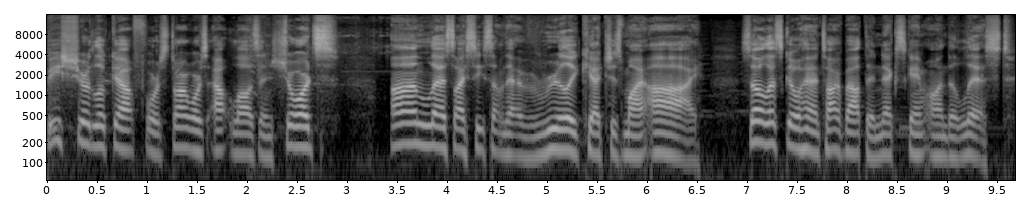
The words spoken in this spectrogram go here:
be sure to look out for Star Wars Outlaws and Shorts, unless I see something that really catches my eye. So let's go ahead and talk about the next game on the list.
